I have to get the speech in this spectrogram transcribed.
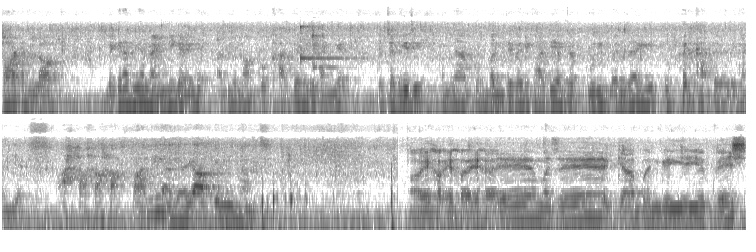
शॉर्ट ब्लॉग लेकिन अभी हम एंड नहीं करेंगे। अभी हम आपको खाते हुए दिखाएँगे। तो चलिए जी हमने आपको बनते हुए दिखा दी अब जब पूरी बन जाएगी तो फिर खाते हुए आहाहा, पानी आ जाएगा आपके मुँह में। हाय हाय हाय हाय मज़े। क्या बन गई है ये फ़िश?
